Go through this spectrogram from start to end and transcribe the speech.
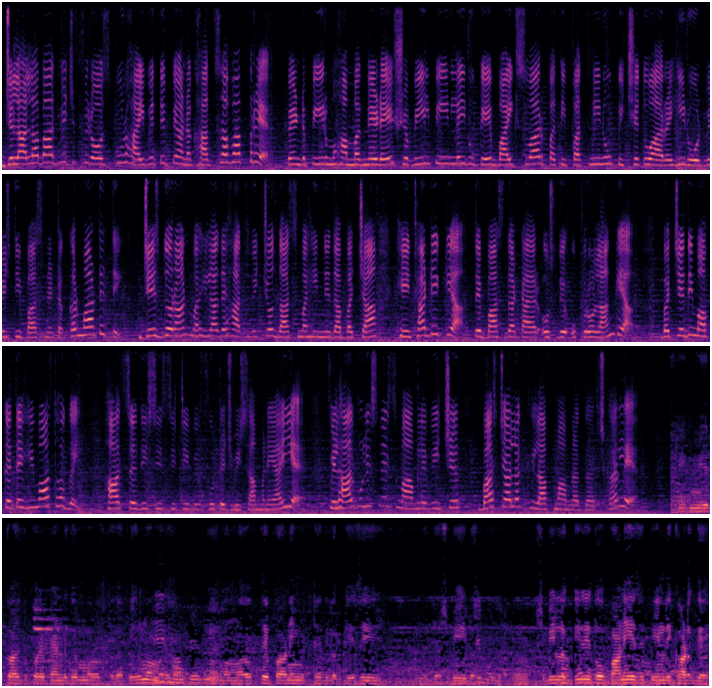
ਜਲਾਲਾਬਾਦ ਵਿੱਚ ਫਿਰੋਜ਼ਪੁਰ ਹਾਈਵੇ ਤੇ ਭਿਆਨਕ ਹਾਦਸਾ ਵਾਪਰਿਆ। ਪਿੰਡ ਪੀਰ ਮੁਹੰਮਦ ਨੇੜੇ ਸ਼ਬੀਲ ਪੀਣ ਲਈ ਰੁਕੇ ਬਾਈਕ ਸਵਾਰ ਪਤੀ ਪਤਨੀ ਨੂੰ ਪਿੱਛੇ ਤੋਂ ਆ ਰਹੀ ਰੋਡਵੇਜ ਦੀ ਬੱਸ ਨੇ ਟੱਕਰ ਮਾਰ ਦਿੱਤੀ। ਜਿਸ ਦੌਰਾਨ ਮਹਿਲਾ ਦੇ ਹੱਥ ਵਿੱਚੋਂ 10 ਮਹੀਨੇ ਦਾ ਬੱਚਾ ਹੇਠਾਂ ਡਿੱਗ ਗਿਆ ਤੇ ਬੱਸ ਦਾ ਟਾਇਰ ਉਸ ਦੇ ਉੱਪਰੋਂ ਲੰਘ ਗਿਆ। ਬੱਚੇ ਦੀ ਮੌਕੇ ਤੇ ਹੀ ਮੌਤ ਹੋ ਗਈ। ਹਾਦਸੇ ਦੀ ਸੀਸੀਟੀਵੀ ਫੁਟੇਜ ਵੀ ਸਾਹਮਣੇ ਆਈ ਹੈ। ਫਿਲਹਾਲ ਪੁਲਿਸ ਨੇ ਇਸ ਮਾਮਲੇ ਵਿੱਚ ਬੱਸ ਚਾਲਕ ਖਿਲਾਫ ਮਾਮਲਾ ਦਰਜ ਕਰ ਲਿਆ ਕਿ ਮੀਰ ਕਾਜ ਤੋਂ ਪਰੇ ਪਿੰਡ ਕੇ ਮੋੜ ਤੇ ਪੀਰ ਮੁਹੰਮਦ ਪੀਰ ਮੁਹੰਮਦ ਉੱਥੇ ਪਾਣੀ ਮਿੱਠੇ ਦੀ ਲੱਗੀ ਸੀ ਦੂਜਾ ਛਬੀਲ ਛਬੀਲ ਲੱਗੀ ਸੀ ਤੋਂ ਪਾਣੀ ਅਸੀਂ ਪੀਣ ਲਈ ਖੜ ਗਏ।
